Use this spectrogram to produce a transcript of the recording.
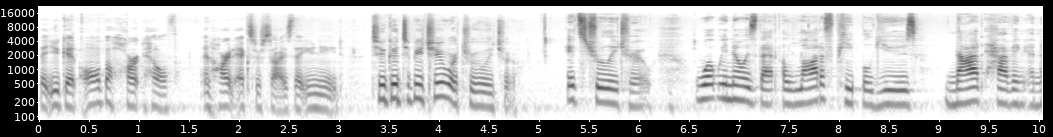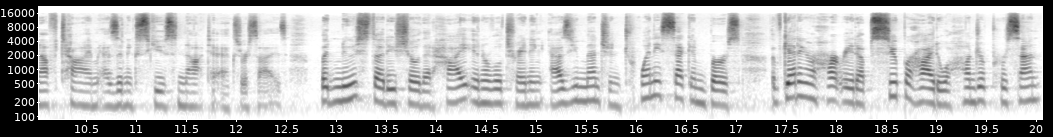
that you get all the heart health and heart exercise that you need. Too good to be true or truly true? It's truly true. What we know is that a lot of people use not having enough time as an excuse not to exercise. But new studies show that high interval training, as you mentioned, 20 second bursts of getting your heart rate up super high to 100%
